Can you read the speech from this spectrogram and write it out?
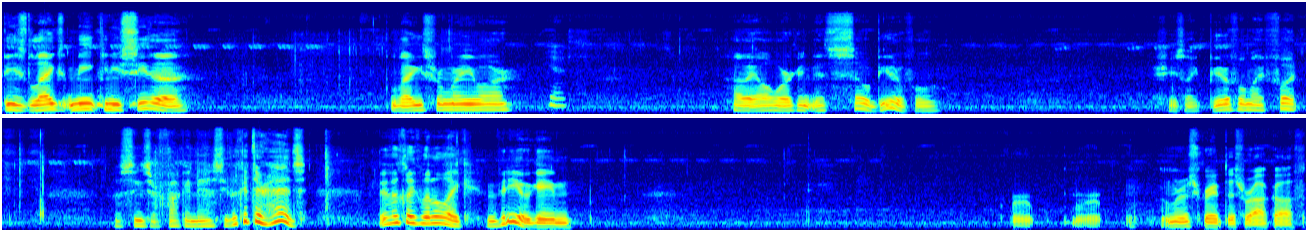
These legs, me, can you see the legs from where you are? Yes. How they all work, and it's so beautiful. She's like, beautiful, my foot. Those things are fucking nasty. Look at their heads. They look like little, like, video game. I'm gonna scrape this rock off.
